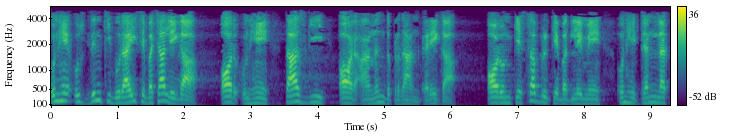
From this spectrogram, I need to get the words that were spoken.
उन्हें उस दिन की बुराई से बचा लेगा और उन्हें ताजगी और आनंद प्रदान करेगा और उनके सब्र के बदले में उन्हें जन्नत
